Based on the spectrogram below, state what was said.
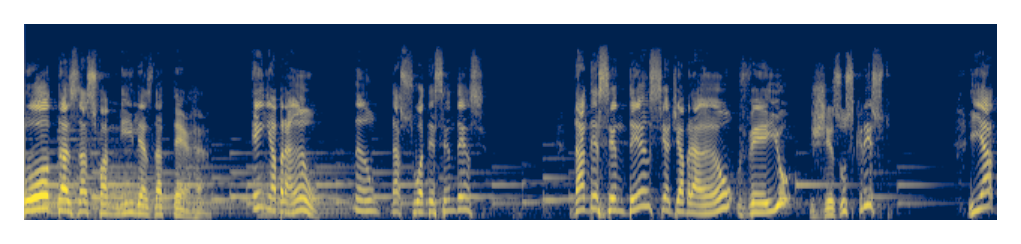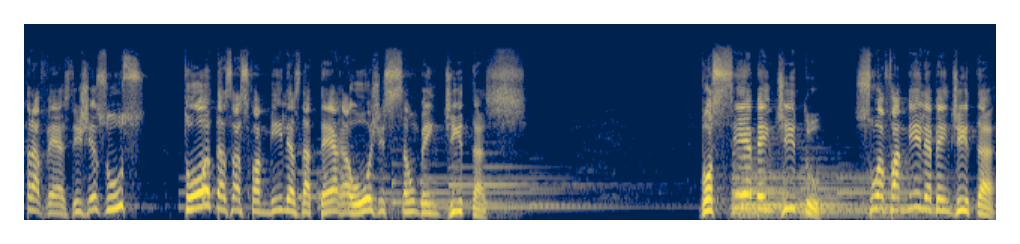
todas as famílias da terra. Em Abraão, não, na sua descendência. Da descendência de Abraão veio Jesus Cristo. E através de Jesus, todas as famílias da terra hoje são benditas. Você é bendito, sua família é bendita,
